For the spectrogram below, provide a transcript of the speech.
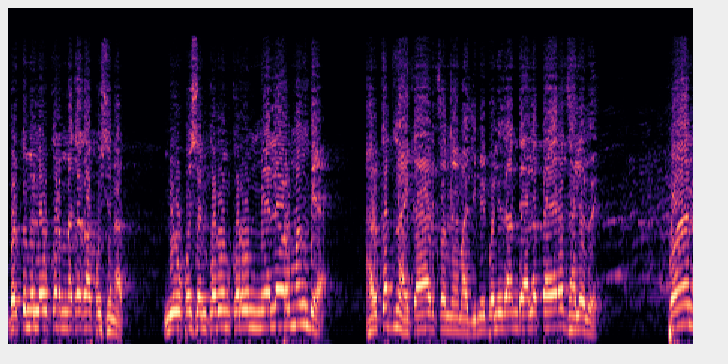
बरं तुम्ही लवकर नका का पुसिनात मी उपोषण करून करून मेल्यावर मग द्या. हरकत नाही काय अडचण नाही माझी. मी बलिदान द्यायला तयारच झालेलो आहे. पण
